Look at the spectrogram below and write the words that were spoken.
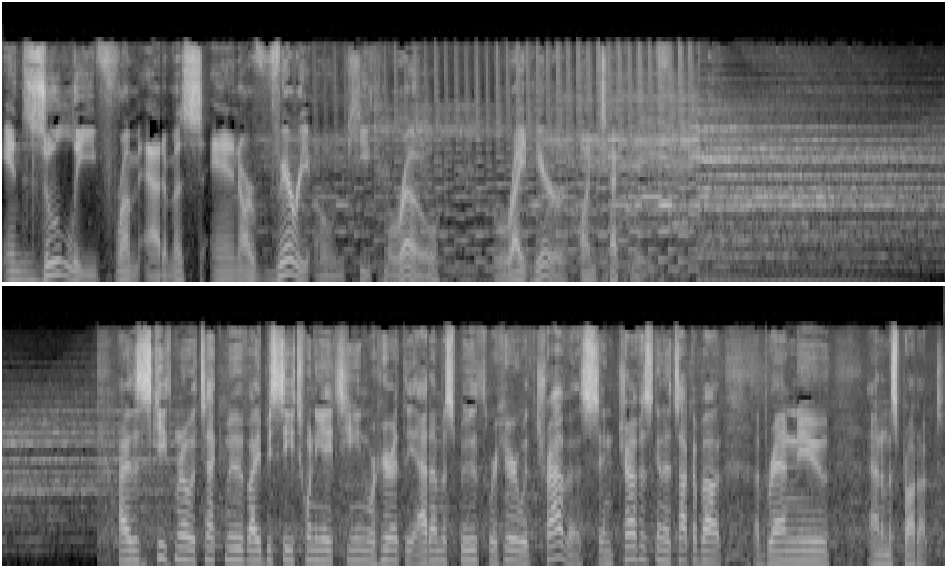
and Zuli from Atomos and our very own Keith Moreau right here on Tech Move. Hi, this is Keith Moreau with TechMove IBC 2018. We're here at the Atomos booth. We're here with Travis, and Travis is going to talk about a brand new Atomos product.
